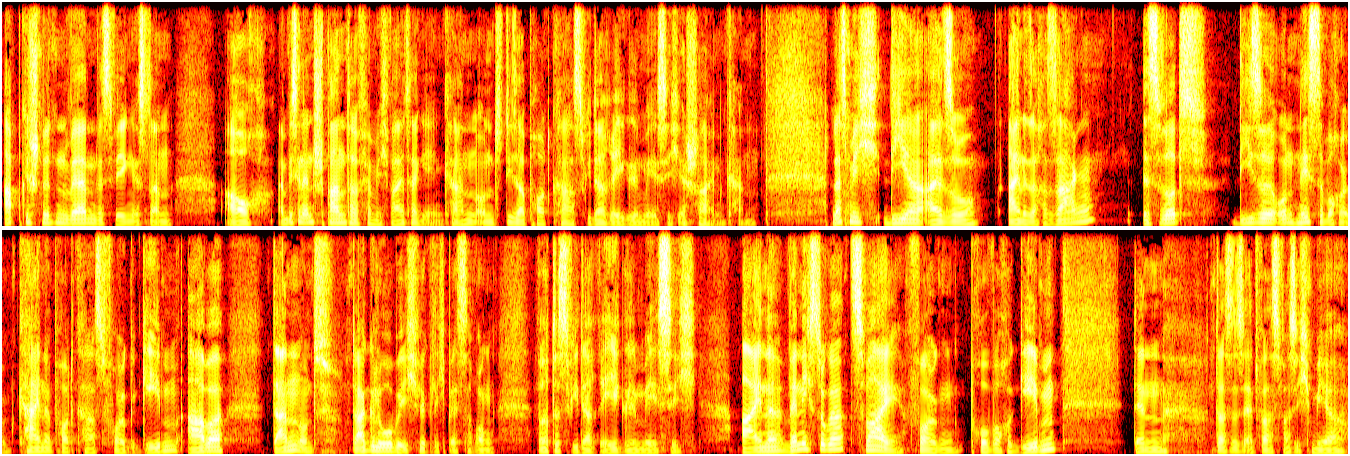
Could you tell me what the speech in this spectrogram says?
abgeschnitten werden, weswegen es dann auch ein bisschen entspannter für mich weitergehen kann und dieser Podcast wieder regelmäßig erscheinen kann. Lass mich dir also eine Sache sagen. Es wird diese und nächste Woche keine Podcast-Folge geben, aber dann, und da gelobe ich wirklich Besserung, wird es wieder regelmäßig eine, wenn nicht sogar zwei Folgen pro Woche geben. Denn das ist etwas, was ich mir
